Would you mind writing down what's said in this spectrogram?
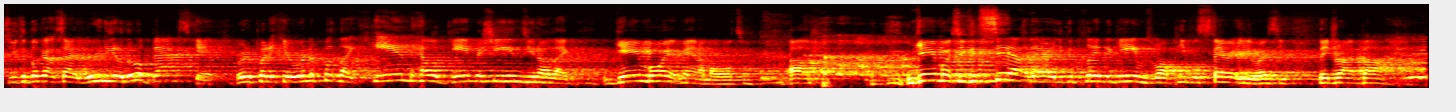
so you can look outside. We're gonna get a little basket. We're gonna put it here. We're gonna put like handheld game machines, you know, like Game Boy. Man, I'm old. Um, game Boy, so you can sit out there. You can play the games while people stare at you as you, they drive by.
